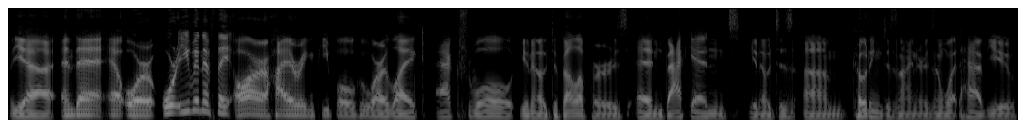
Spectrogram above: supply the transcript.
yeah, and then uh, or or even if they are hiring people who are like actual, you know, developers and back end, you know, des- um, coding designers and what have you,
